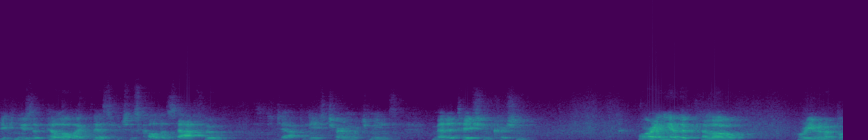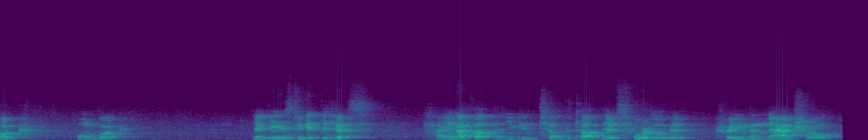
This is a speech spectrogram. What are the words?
You can use a pillow like this, which is called a zafu, it's a Japanese term which means meditation cushion, or any other pillow, or even a book, phone book. The idea is to get the hips high enough up that you can tilt the top of the hips forward a little bit, creating the natural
